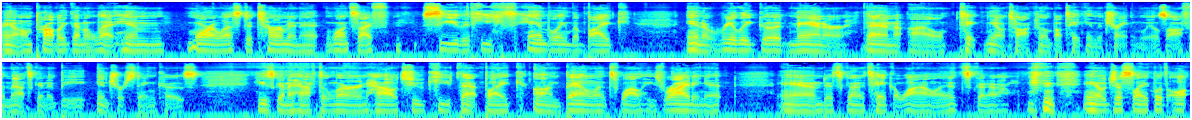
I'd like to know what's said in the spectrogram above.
You know, I'm probably going to let him more or less determine it once I f- see that he's handling the bike in a really good manner. Then I'll take you know talk to him about taking the training wheels off, and that's going to be interesting because he's going to have to learn how to keep that bike on balance while he's riding it and it's going to take a while and it's going to you know just like with all,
